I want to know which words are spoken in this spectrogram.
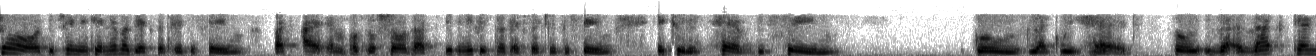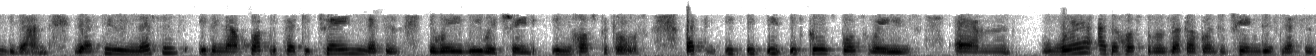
sure the training can never be exactly the same, but I am also sure that even if it's not exactly the same, it will have the same goals like we had. So that, that can be done. There are still nurses, even now, who are prepared to train nurses the way we were trained in hospitals. But it, it, it, it goes both ways. Um, where are the hospitals that are going to train these nurses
